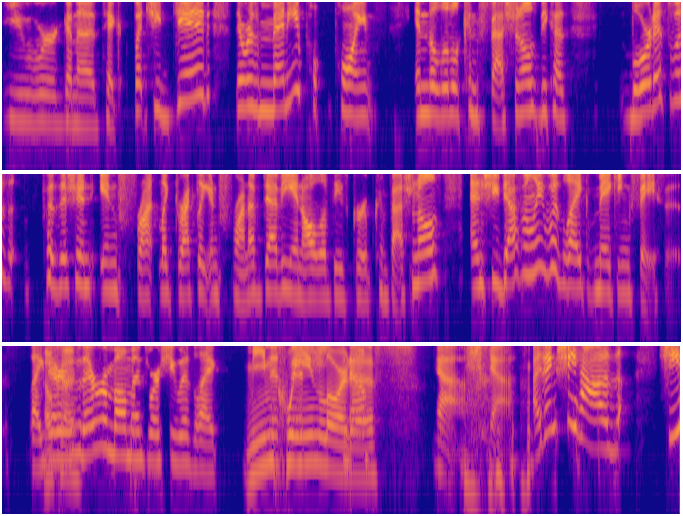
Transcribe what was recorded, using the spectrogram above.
you were gonna take. But she did. There was many po- points in the little confessionals because Lourdes was positioned in front, like directly in front of Debbie in all of these group confessionals, and she definitely was like making faces. Like there Okay. there were moments where she was like, Meme Queen bitch. Lourdes. yeah, yeah. I think she has she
